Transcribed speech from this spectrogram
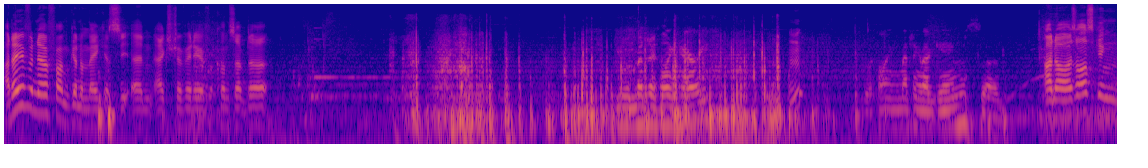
I don't even know if I'm gonna make a an extra video for concept art. You were mentioning something, Harry? Something mentioning about games. Uh, I know. I was asking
